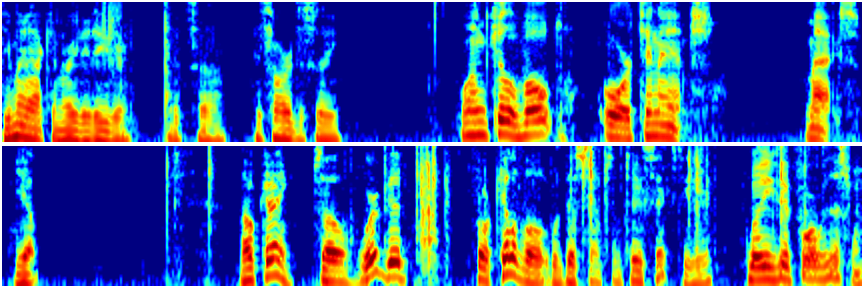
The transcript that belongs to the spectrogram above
You may not can read it either. It's uh, it's hard to see. One kilovolt or 10 amps max. Yep. Okay, so we're good for a kilovolt with this Simpson 260 here. What are you good for with this one?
